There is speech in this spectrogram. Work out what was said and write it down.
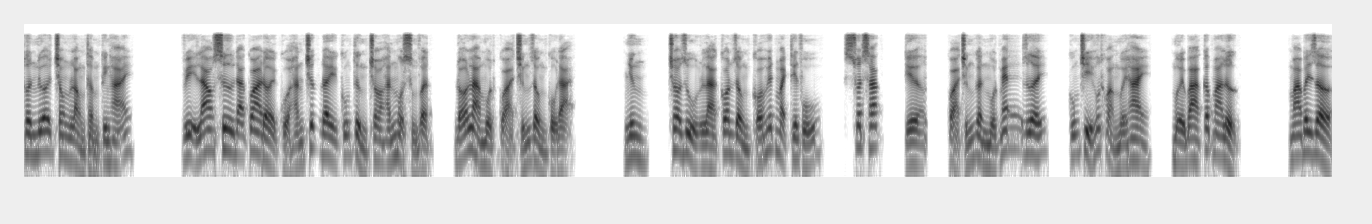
hơn nữa trong lòng thầm kinh hãi. Vị lao sư đã qua đời của hắn trước đây cũng từng cho hắn một sùng vật, đó là một quả trứng rồng cổ đại. Nhưng, cho dù là con rồng có huyết mạch thiên phú, xuất sắc, kia, quả trứng gần một mét dưới, cũng chỉ hút khoảng mười hai, mười ba cấp ma lực. Mà bây giờ,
